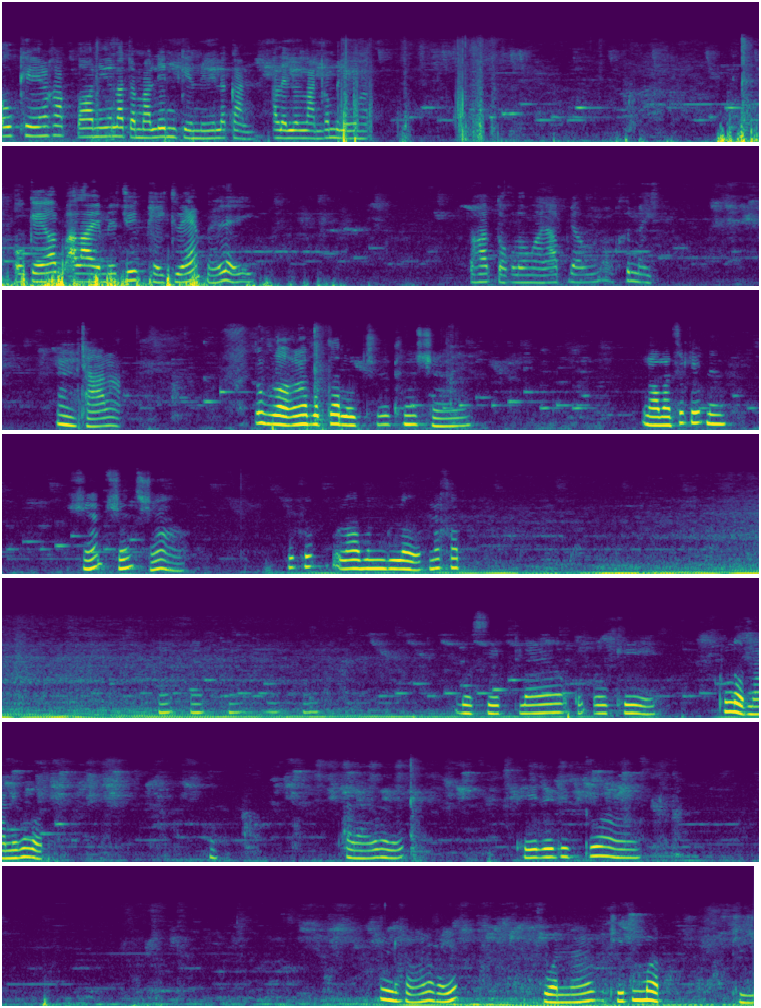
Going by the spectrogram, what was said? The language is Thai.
โอเคนะครับ ตอนนี้เราจะมาเล่นเกมนี้แล้วกัน อะไรลันก็ไม่รู้ครับ โอเคครับ อะไร Magic Playground เหมือนเลยนะครับ ตกลงกันนะครับ เดี๋ยวขึ้นมาอีก อืม ช้ามากต้องรอนะครับแล้วก็เราชื่อเครื่งใช้รอมาสักนิดนึง แชมแชมแชมปึ๊บรอมันโหลดนะครับโหลดเสร็จแล้วกดโอเคเพิ่งโหลดมานี่เพิ่งโหลดอะไรก็ไม่รู้เพจเดีกว่า อืมของอะไรกันเยส่วนนะคิดหมดผี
